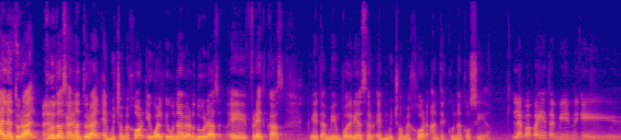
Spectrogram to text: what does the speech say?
al natural, frutas al natural es mucho mejor, igual que unas verduras eh, frescas, que también podría ser, es mucho mejor antes que una cocida. La papaya también eh,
